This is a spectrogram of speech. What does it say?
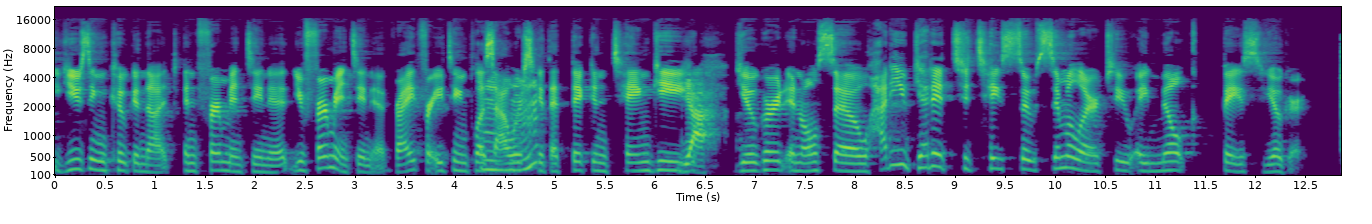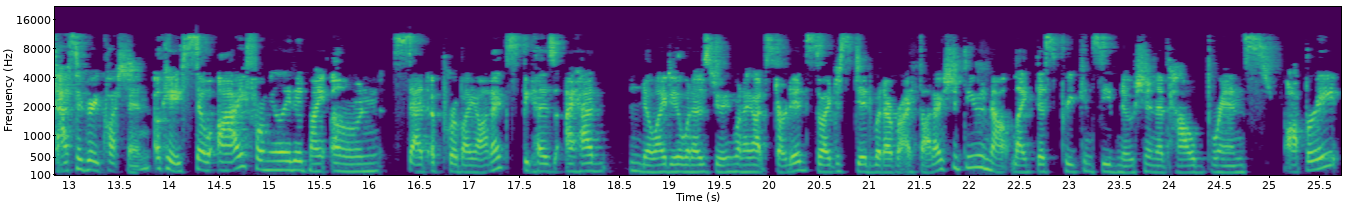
using coconut and fermenting it. You're fermenting it, right? For 18 plus mm-hmm. hours to get that thick and tangy yeah. yogurt. And also, how do you get it to taste so similar to a milk based yogurt? That's a great question. Okay, so I formulated my own set of probiotics because I had no idea what I was doing when I got started. So I just did whatever I thought I should do, not like this preconceived notion of how brands operate.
